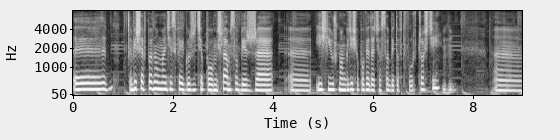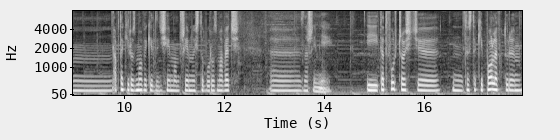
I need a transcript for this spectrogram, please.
Yy, wiesz, ja w pewnym momencie swojego życia pomyślałam sobie, że yy, jeśli już mam gdzieś opowiadać o sobie, to w twórczości. Mhm. Ym, a w takiej rozmowie, kiedy dzisiaj mam przyjemność z Tobą rozmawiać, yy, znacznie mniej. I ta twórczość yy, mm, to jest takie pole, w którym ym,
